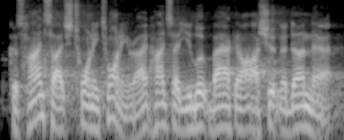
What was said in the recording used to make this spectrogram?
Because hindsight's 2020, right? Hindsight, you look back and, oh, I shouldn't have done that.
